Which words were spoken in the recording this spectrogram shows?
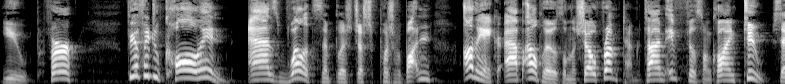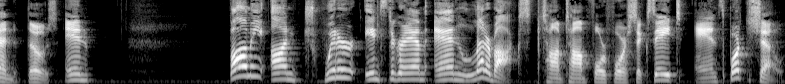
you prefer. Feel free to call in as well. It's simple as just to push a button on the Anchor app. I'll play those on the show from time to time if you feel so inclined to send those in. Follow me on Twitter, Instagram, and Letterboxd, TomTom4468, and support the show.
